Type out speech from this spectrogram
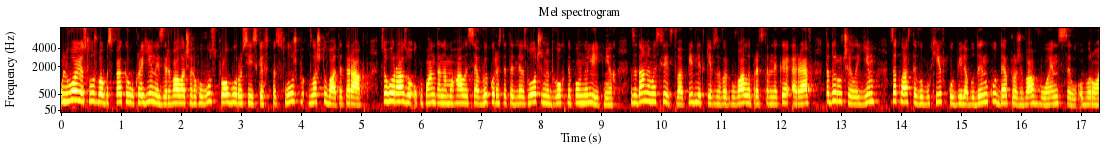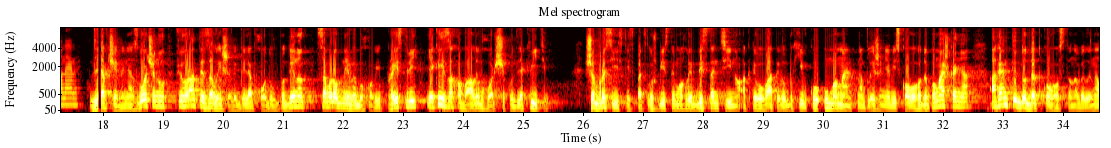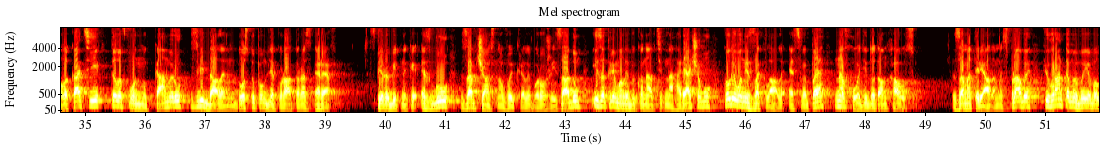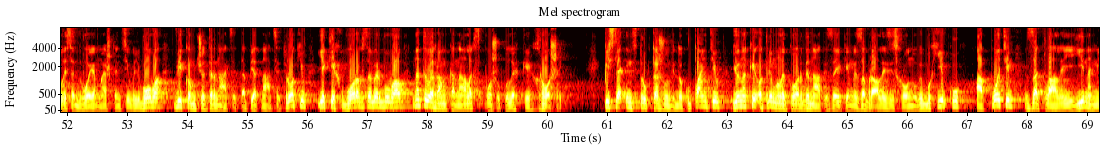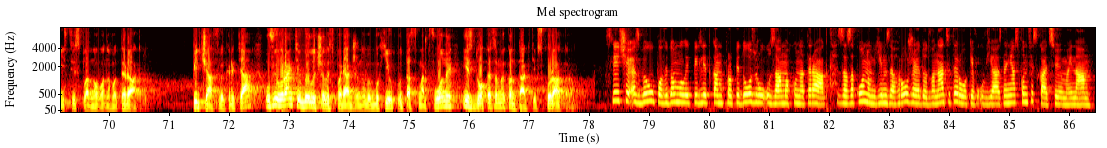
У Львові Служба безпеки України зірвала чергову спробу російських спецслужб влаштувати теракт. Цього разу окупанти намагалися використати для злочину двох неповнолітніх. За даними слідства, підлітків завербували представники РФ та доручили їм закласти вибухівку біля будинку, де проживав воїн сил оборони. Для вчинення злочину фігуранти залишили біля входу в будинок саморобний вибуховий пристрій, який заховали в горщику для квітів. Щоб російські спецслужбісти могли дистанційно активувати вибухівку у момент наближення військового до помешкання, агенти додатково встановили на локації телефонну камеру з віддаленим доступом для куратора з РФ. Співробітники СБУ завчасно викрили ворожий задум і затримали виконавців на гарячому, коли вони заклали СВП на вході до таунхаусу. За матеріалами справи фігурантами виявилися двоє мешканців Львова віком 14 та 15 років, яких ворог завербував на телеграм-каналах з пошуку легких грошей. Після інструктажу від окупантів юнаки отримали координати, за якими забрали зі схрону вибухівку, а потім заклали її на місці спланованого теракту. Під час викриття у фігурантів вилучили споряджену вибухівку та смартфони із доказами контактів з куратором. Слідчі СБУ повідомили підліткам про підозру у замаху на теракт. За законом їм загрожує до 12 років ув'язнення з конфіскацією майна.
